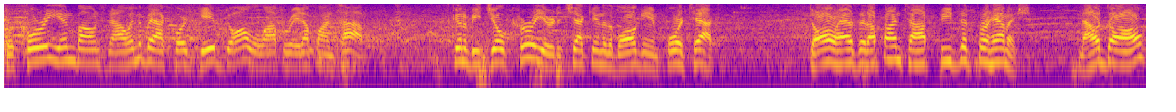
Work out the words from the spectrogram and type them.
For Corey inbounds now in the backcourt. Gabe Dahl will operate up on top. It's going to be Joe Courier to check into the ballgame for Tech. Dahl has it up on top, feeds it for Hemish. Now Dahl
